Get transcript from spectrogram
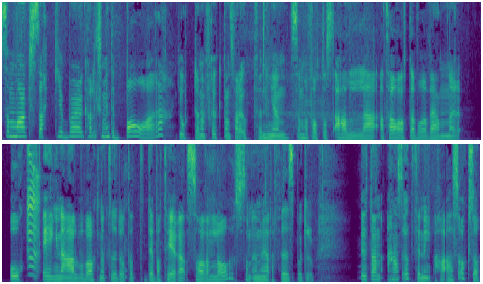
Så Mark Zuckerberg har liksom inte bara gjort den här fruktansvärda uppfinningen som har fått oss alla att hata våra vänner och ägna all vår vakna tid åt att debattera Sara Larsson i en hela Facebookgrupp. Utan hans uppfinning har alltså också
